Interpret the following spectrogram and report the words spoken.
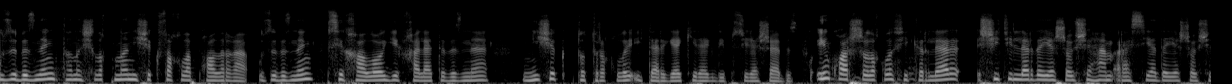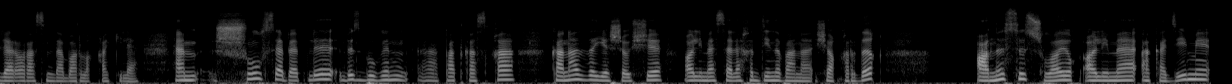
үзебезнең тынычлыкны ничек саклап калырга үзебезнең психологик халәтебезне ничек тотрыклы итәргә кирәк дип сөйләшәбез. Иң каршылыклы фикерләр чит илләрдә яшәүче һәм россиядә яшәүчеләр арасында барлыкка килә. Һәм шул сәбәпле без бүген э, подкастка канадада яшәүче алимә сәләхетдинованы чакырдык. Аны сез шулай ук алимә академия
